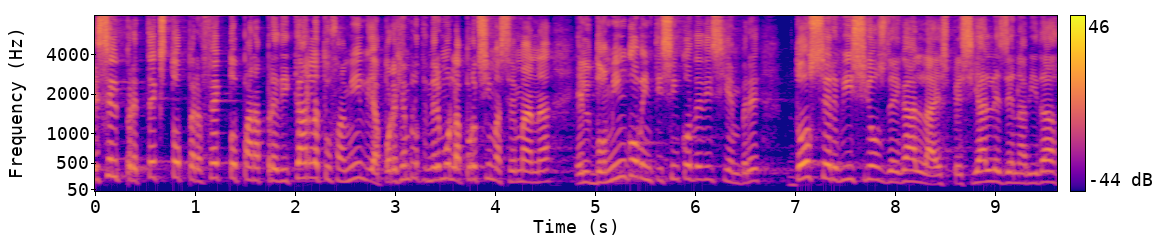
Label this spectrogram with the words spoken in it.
Es el pretexto perfecto para predicarle a tu familia. Por ejemplo, tendremos la próxima semana, el domingo 25 de diciembre, dos servicios de gala especiales de Navidad.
